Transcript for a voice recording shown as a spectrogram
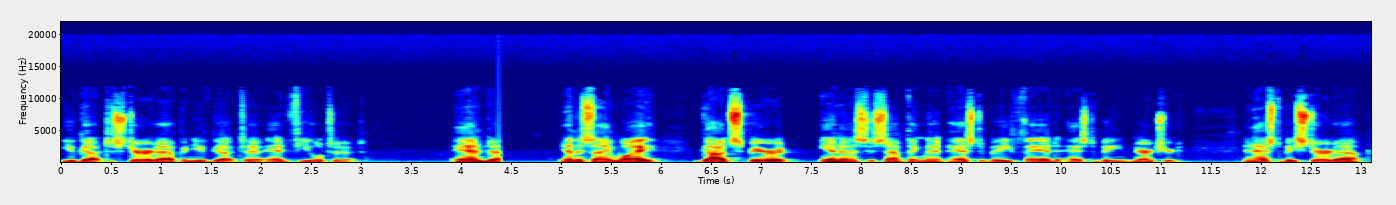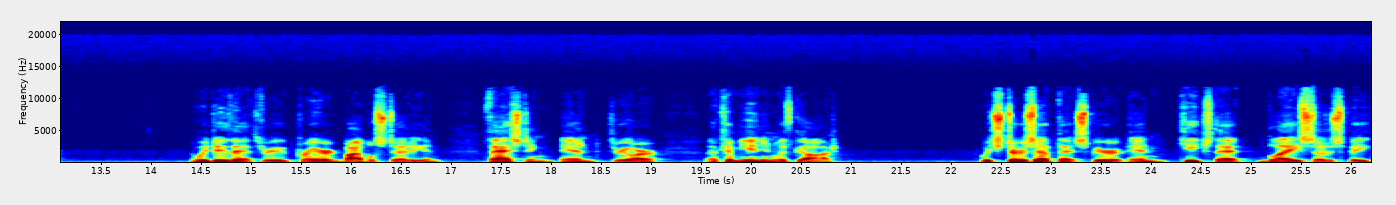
you've got to stir it up and you've got to add fuel to it. And uh, in the same way, God's Spirit in us is something that has to be fed, it has to be nurtured, and has to be stirred up. And we do that through prayer and Bible study and fasting and through our uh, communion with God which stirs up that spirit and keeps that blaze, so to speak,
